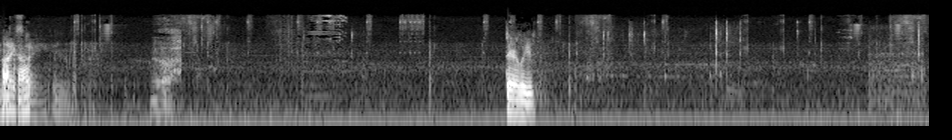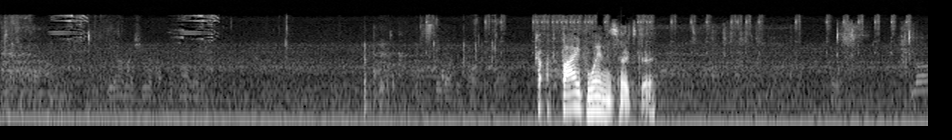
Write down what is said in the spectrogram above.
Back Nice. out. I, yeah. There, leave. Five wins, Hurts actually not happy with that one. You guys are calling as well. Five wins, Hertzger. Mom,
